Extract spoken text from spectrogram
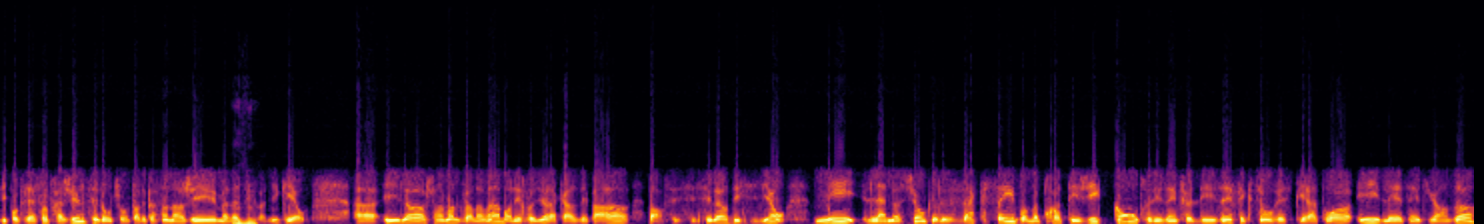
Les populations fragiles, c'est d'autres choses, par les personnes âgées, maladies chroniques et autres. Euh, et là, changement de gouvernement, bon, on est revenu à la case départ. Bon, c'est- leur décision. Mais la notion que le vaccin va me protéger contre les, inf- les infections respiratoires et les influenzas,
